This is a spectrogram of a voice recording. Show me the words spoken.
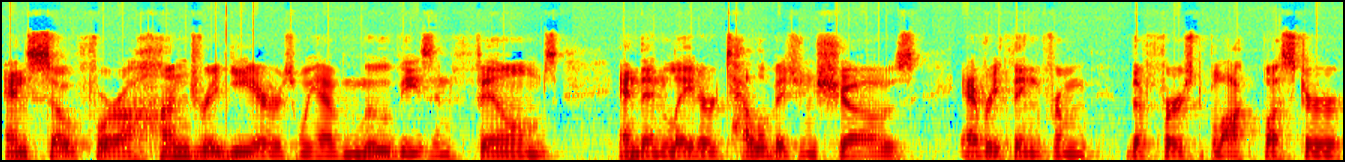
And so for a hundred years, we have movies and films, and then later television shows, everything from the first blockbuster,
